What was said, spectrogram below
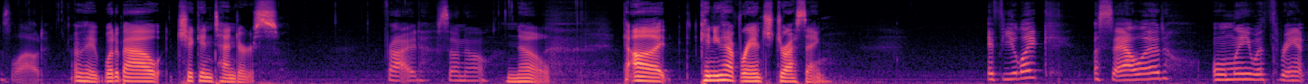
is allowed. Okay, what about chicken tenders? Fried, so no. No. Uh, can you have ranch dressing? If you like a salad only with ranch,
